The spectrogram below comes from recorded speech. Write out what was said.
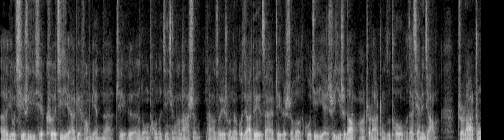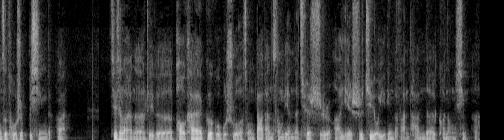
呃，尤其是一些科技啊这方面呢，这个龙头呢进行了拉升啊。所以说呢，国家队在这个时候估计也是意识到啊，只拉中字头，我在前面讲了，只拉中字头是不行的啊。接下来呢，这个抛开个股不说，从大盘层面呢，确实啊也是具有一定的反弹的可能性啊。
